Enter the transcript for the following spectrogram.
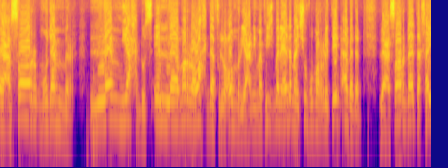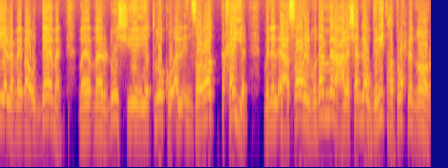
إعصار مدمر. لم يحدث إلا مرة واحدة في العمر. يعني ما فيش بني آدم هيشوفه مرتين ابدا. الإعصار ده تخيل لما يبقى قدامك ما يردوش يطلقوا الإنذارات. تخيل من الإعصار المدمر علشان لو جريت هتروح للنار.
